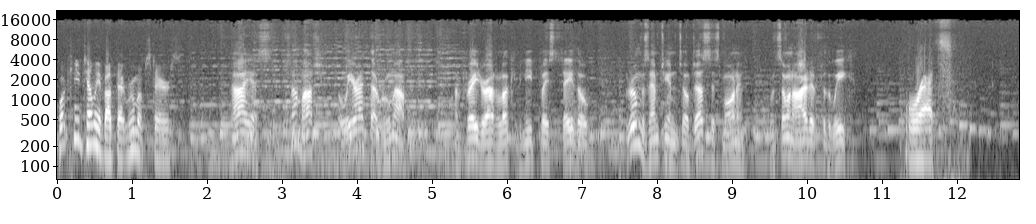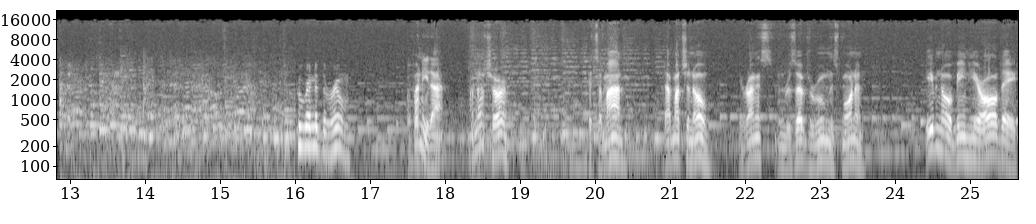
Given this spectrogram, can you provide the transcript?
What can you tell me about that room upstairs? Ah, yes. It's not much, but we rent that room out. I'm afraid you're out of luck if you need a place to stay, though. The room was empty until just this morning, when someone hired it for the week. Rats. Who rented the room? Funny that. I'm not sure. It's a man. That much I know. He rang us and reserved a room this morning. Even though I've been here all day,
